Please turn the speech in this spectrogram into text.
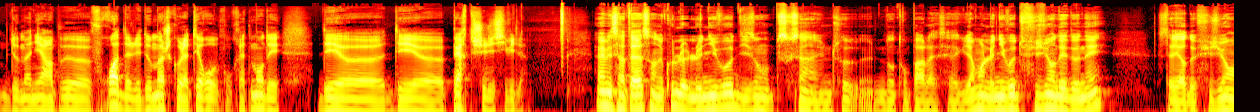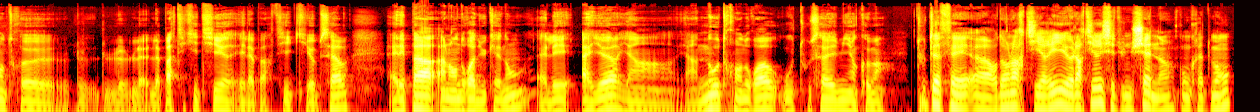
de manière un peu froide les dommages collatéraux, concrètement des, des pertes chez les civils. Ouais, mais c'est intéressant. Du coup, le, niveau, disons, parce que c'est une chose dont on parle assez régulièrement, le niveau de fusion des données, c'est-à-dire de fusion entre la partie qui tire et la partie qui observe, elle n'est pas à l'endroit du canon, elle est ailleurs. Il y, a un, autre endroit où tout ça est mis en commun. Tout à fait. Alors dans l'artillerie, euh, l'artillerie c'est une chaîne hein, concrètement,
